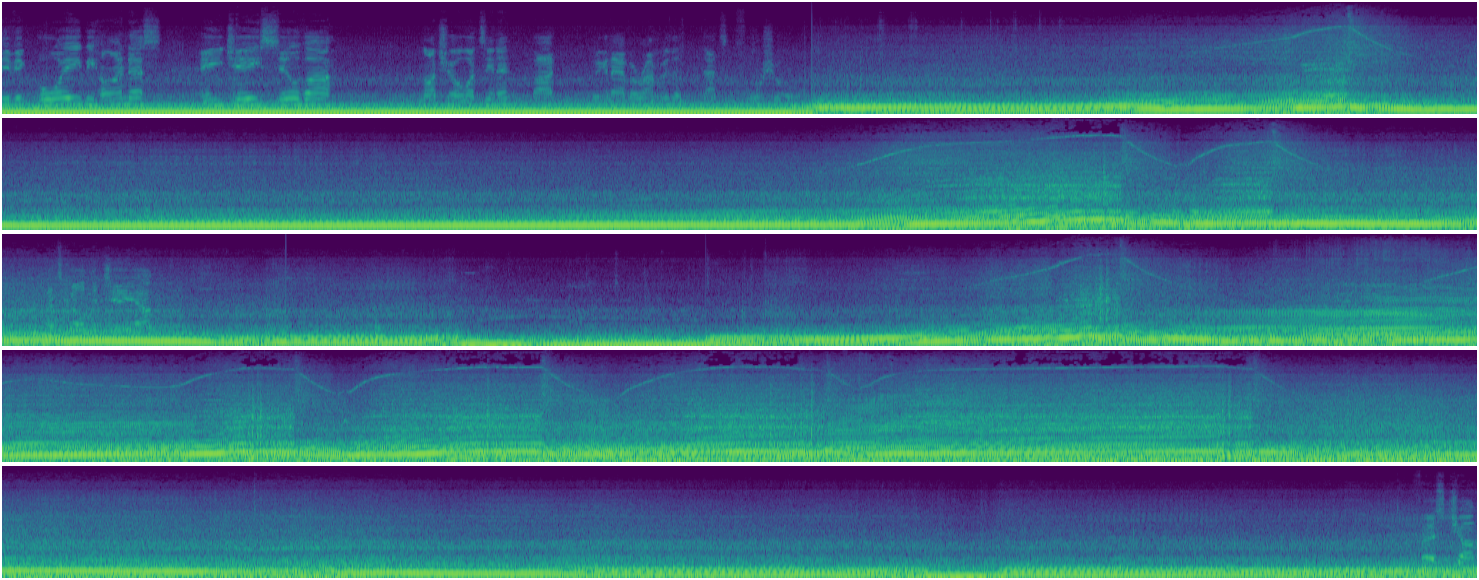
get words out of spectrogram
Civic boy behind us, EG Silver. Not sure what's in it, but we're gonna have a run with it. That's for sure. chop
